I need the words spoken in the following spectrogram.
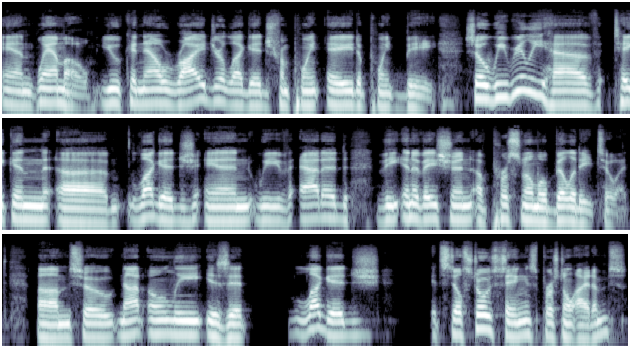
and whammo, you can now ride your luggage from point A to point B. So we really have taken uh, luggage and we've added the innovation of personal mobility to it. Um, so not only is it luggage, it still stores things, personal items,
